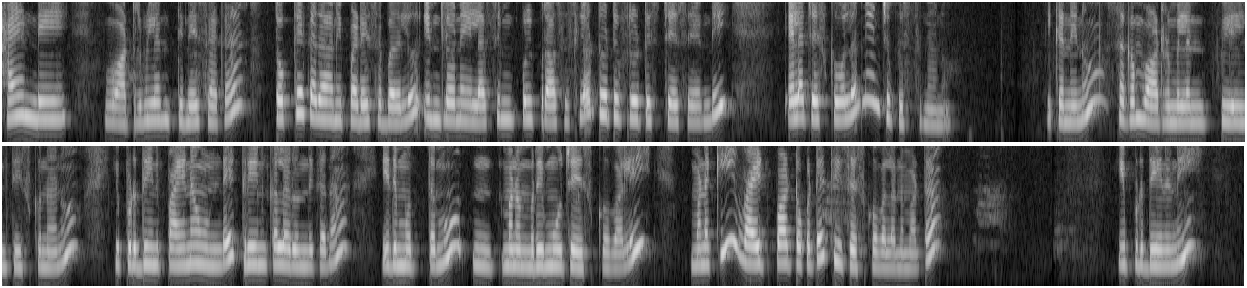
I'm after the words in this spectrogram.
Hi అండి. Water melon తినేసాక తొక్కే కదా అని పడేసే బదులు ఇంట్లోనే ఇలా సింపుల్ ప్రాసెస్లో టూటీ ఫ్రూటీస్ చేసేయండి. ఎలా చేసుకోవాలో నేను చూపిస్తున్నాను. ఇక నేను సగం వాటర్ మిలన్ పీల్ని తీసుకున్నాను. ఇప్పుడు దీనిపైన ఉండే గ్రీన్ కలర్ ఉంది కదా ఇది మొత్తము మనం రిమూవ్ చేసుకోవాలి. మనకి వైట్ పార్ట్ ఒకటే తీసేసుకోవాలన్నమాట. ఇప్పుడు దీనిని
